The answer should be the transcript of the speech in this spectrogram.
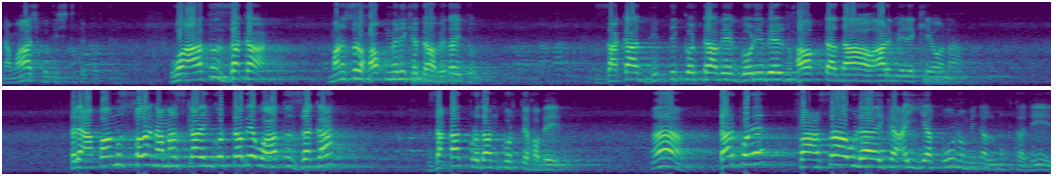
নামাজ প্রতিষ্ঠিত করতে হবে। ও আতুস জাকা মানুষের হক মেরে খেতে হবে, তাই তো? জাকাত ভিত্তিক করতে হবে, গরিবের হকটা দাও, আর মেরে খেও না। তাহলে আকামুসলা নামাজ কায়েম করতে হবে ও আতুস জাকা জাকাত প্রদান করতে হবে। হ্যাঁ তারপরে ফাসা উলাইকা আইয়াকুন মিনাল মুহতাদিন,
